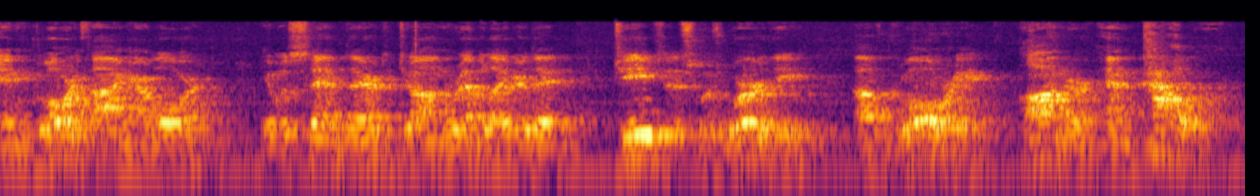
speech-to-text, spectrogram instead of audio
in glorifying our Lord, it was said there to John the Revelator that Jesus was worthy of glory, honor, and power.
